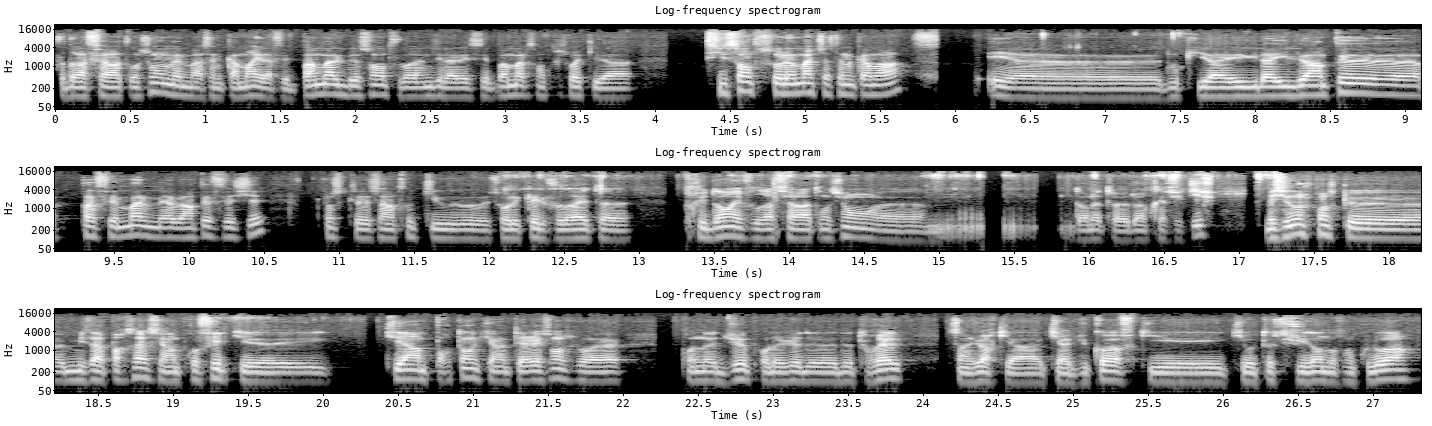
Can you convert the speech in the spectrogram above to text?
faudra, faire attention. Même Hassan Kamara, il a fait pas mal de centres. Il a laissé pas mal de centres. Je crois qu'il a six centres sur le match, Hassan Kamara. Et euh, donc, il, a, il, lui a un peu, pas fait mal, mais avait un peu fait chier. Je pense que c'est un truc qui, euh, sur lequel il faudra être euh, prudent, il faudra faire attention dans, notre, dans notre effectif. Mais sinon, je pense que, mis à part ça, c'est un profil qui qui est important, qui est intéressant pour notre jeu, pour le jeu de, de Tourelle. C'est un joueur qui a, qui a du coffre, qui est, qui est autosuffisant dans son couloir,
